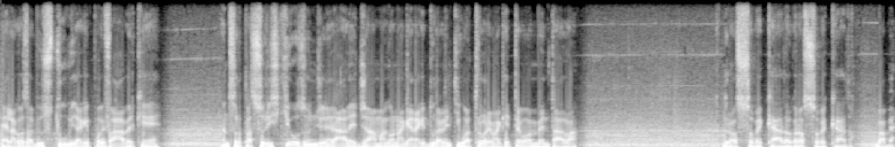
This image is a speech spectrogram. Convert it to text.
è la cosa più stupida che puoi fare perché è un sorpasso rischioso in generale già, ma con una gara che dura 24 ore, ma che te può inventarla? Grosso peccato, grosso peccato. Vabbè.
